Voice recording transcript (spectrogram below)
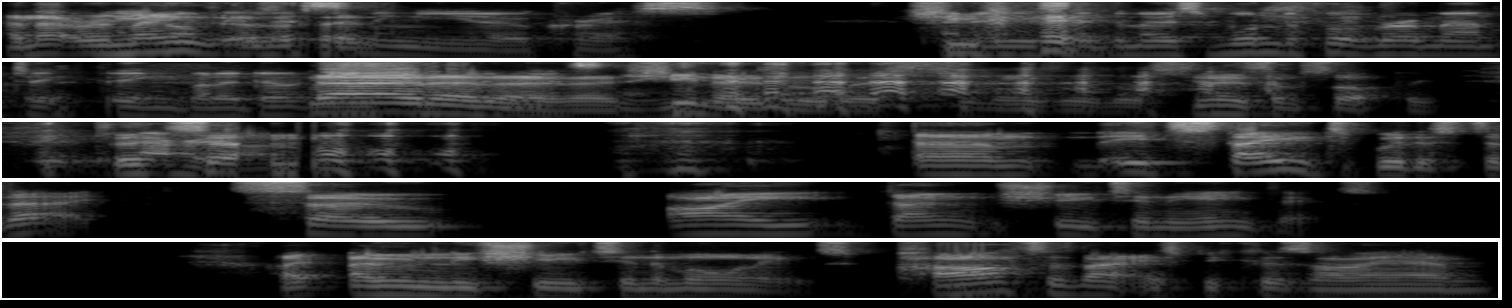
And that She may not remains, as I said, listening, you know, Chris. she- you said the most wonderful romantic thing, but I don't. know no, no, no, no. She knows all this. She knows all this. She knows I'm stopping. But Carry um, on. um, it stayed with us today. So I don't shoot in the evenings. I only shoot in the mornings. Part of that is because I am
